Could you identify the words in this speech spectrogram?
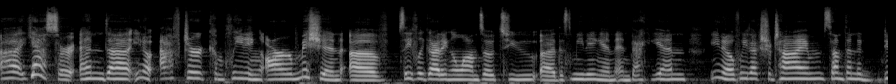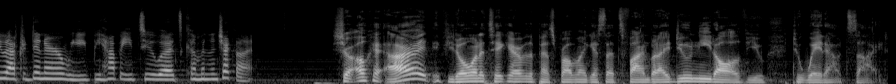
Uh, yeah, sir. And, uh, you know, after completing our mission of safely guiding Alonzo to uh, this meeting and, and back again, you know, if we have extra time, something to do after dinner, we'd be happy to, uh, to come in and check on it. Sure. Okay. All right. If you don't want to take care of the pest problem, I guess that's fine. But I do need all of you to wait outside.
